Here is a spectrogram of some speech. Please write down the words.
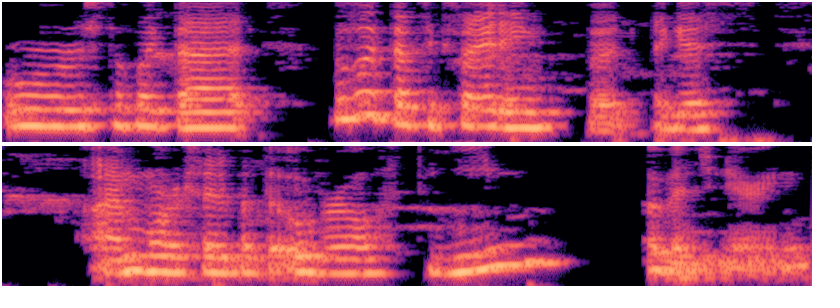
or stuff like that. It's like that's exciting, but I guess I'm more excited about the overall theme of engineering.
